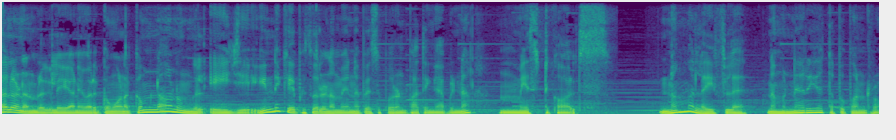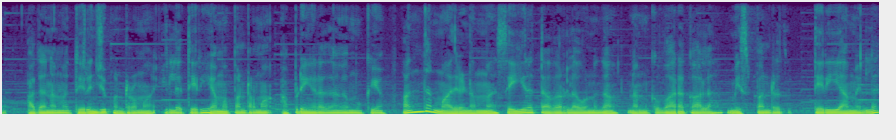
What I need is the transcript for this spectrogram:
ஹலோ நண்பர்களே அனைவருக்கும் வணக்கம். நான் உங்கள் ஏஜே இன்றைக்கி எபிசோடில் நம்ம என்ன பேச போகிறோன்னு பார்த்தீங்க அப்படின்னா மிஸ்ட் கால்ஸ் நம்ம லைஃப்பில் நம்ம நிறைய தப்பு பண்ணுறோம் அதை நம்ம தெரிஞ்சு பண்ணுறோமா இல்லை தெரியாமல் பண்ணுறோமா அப்படிங்கிறதாங்க முக்கியம். அந்த மாதிரி நம்ம செய்கிற தவறில் ஒன்று தான் நமக்கு வர காலை மிஸ் பண்ணுறது தெரியாமல் இல்லை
